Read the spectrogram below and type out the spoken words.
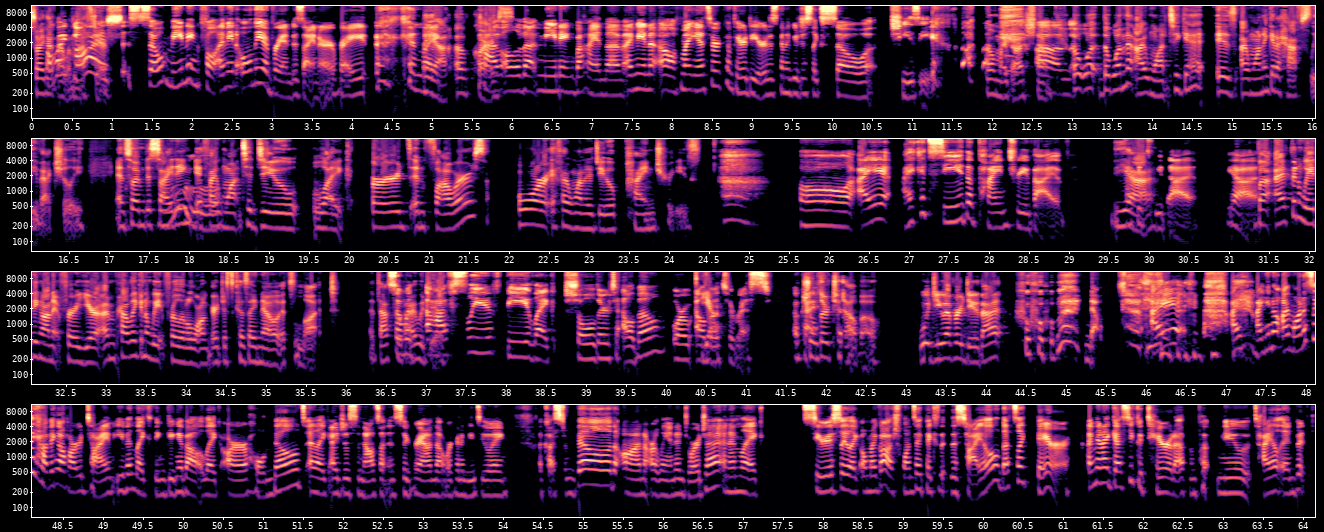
So I got oh one gosh. So meaningful. I mean, only a brand designer, right? Can like yeah, of course. have all of that meaning behind them. I mean, oh, my answer compared to yours is going to be just like so cheesy. oh my gosh. No. Um, but what the one that I want to get is I want to get a half sleeve actually. And so I'm deciding ooh. if I want to do like birds and flowers or if I want to do pine trees. oh, I I could see the pine tree vibe. Yeah. I see that. Yeah. But I've been waiting on it for a year. I'm probably going to wait for a little longer just because I know it's a lot. But that's so what I would do. half sleeve be like shoulder to elbow or elbow yeah. to wrist? Okay. Shoulder to elbow. Would you ever do that? no. I, I, I, you know, I'm honestly having a hard time even like thinking about like our home build. And like, I just announced on Instagram that we're going to be doing a custom build on our land in Georgia. And I'm like, seriously like, oh my gosh, once I pick this tile, that's like there. I mean, I guess you could tear it up and put new tile in, but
